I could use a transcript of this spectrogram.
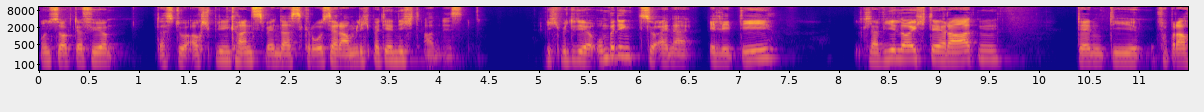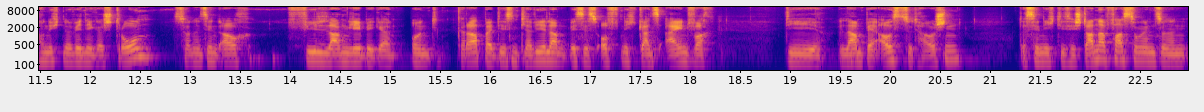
und sorgt dafür, dass du auch spielen kannst, wenn das große Raumlicht bei dir nicht an ist. Ich würde dir unbedingt zu einer LED-Klavierleuchte raten, denn die verbrauchen nicht nur weniger Strom, sondern sind auch viel langlebiger. Und gerade bei diesen Klavierlampen ist es oft nicht ganz einfach, die Lampe auszutauschen. Das sind nicht diese Standardfassungen, sondern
